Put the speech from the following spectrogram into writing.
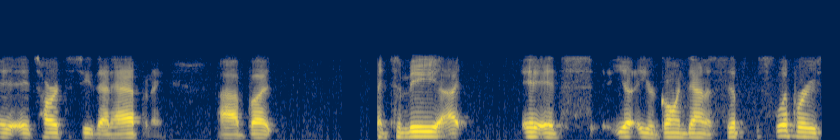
It, it's hard to see that happening. Uh, but to me, I, it, it's you're going down a slippery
